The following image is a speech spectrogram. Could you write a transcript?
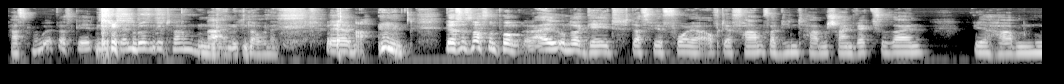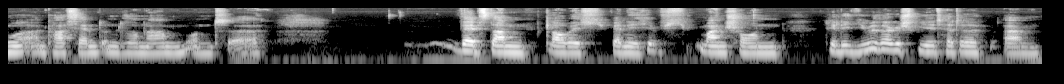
Hast du etwas Geld in die Spendendose getan? Nein, ich glaube nicht. Ähm, das ist noch so ein Punkt. All unser Geld, das wir vorher auf der Farm verdient haben, scheint weg zu sein. Wir haben nur ein paar Cent in unserem Namen und äh, selbst dann, glaube ich, wenn ich, ich meine schon religiöser gespielt hätte, ähm,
